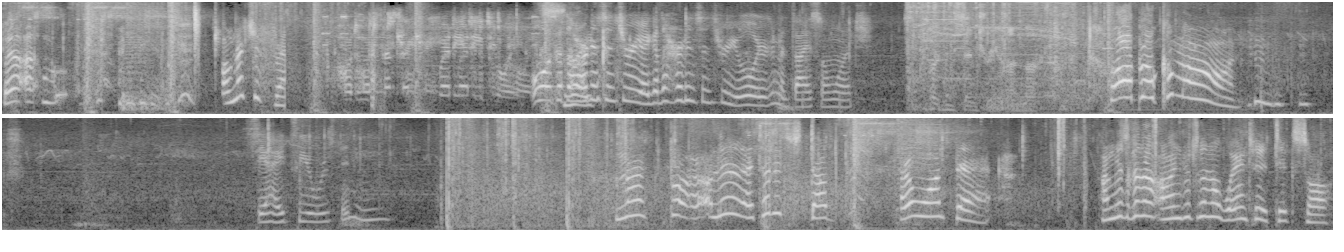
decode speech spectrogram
Well, I, I'm not your friend. Hardened sentry ready to deploy. Oh, I got the hardened sentry. I got the hardened sentry. Oh, you're gonna die so much. Hardened Sentry online. Oh, bro, come on. Say hi to your worst enemy. I'm not, bro. I, told you to stop. I don't want that. I'm just gonna, I'm just gonna wait until it takes off.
